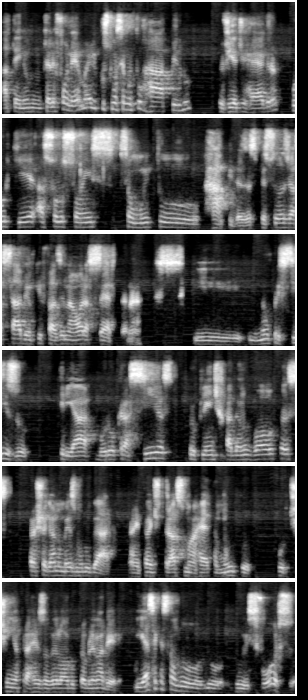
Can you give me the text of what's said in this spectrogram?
atende um telefonema, ele costuma ser muito rápido, via de regra, porque as soluções são muito rápidas, as pessoas já sabem o que fazer na hora certa, né? E, e não preciso criar burocracias para o cliente ficar dando voltas para chegar no mesmo lugar. Né? Então a gente traça uma reta muito curtinha para resolver logo o problema dele. E essa questão do, do, do esforço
